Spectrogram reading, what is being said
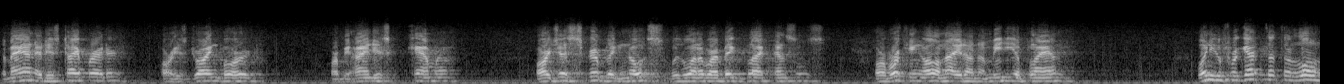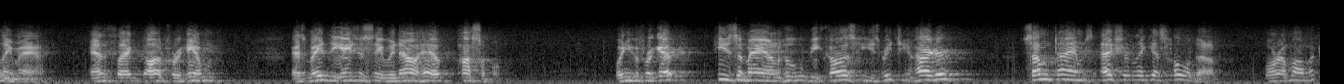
the man at his typewriter or his drawing board or behind his camera or just scribbling notes with one of our big black pencils or working all night on a media plan, when you forget that the lonely man, and thank God for him, has made the agency we now have possible, when you forget he's a man who, because he's reaching harder, sometimes actually gets hold of, for a moment,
